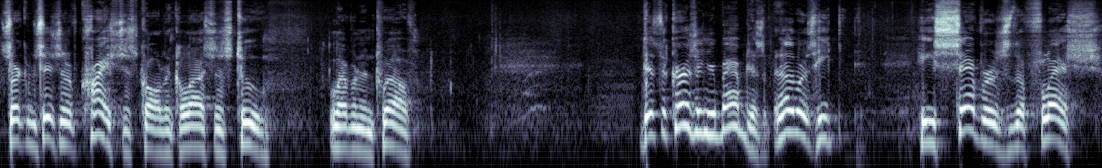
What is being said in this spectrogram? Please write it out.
Circumcision of Christ is called in Colossians 2 11 and 12. This occurs in your baptism. In other words, He, he severs the flesh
